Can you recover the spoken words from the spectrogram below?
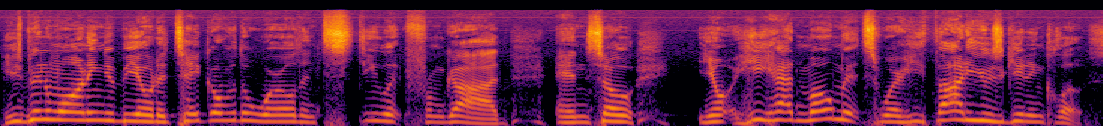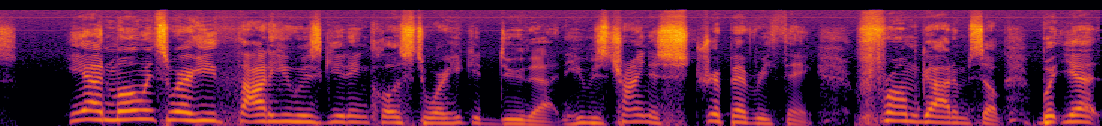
He's been wanting to be able to take over the world and steal it from God. And so, you know, he had moments where he thought he was getting close. He had moments where he thought he was getting close to where he could do that. He was trying to strip everything from God himself. But yet,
